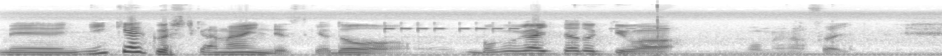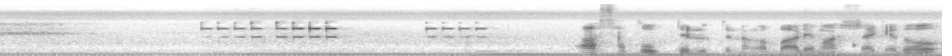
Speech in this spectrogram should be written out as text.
で、2脚しかないんですけど、僕が行った時は、ごめんなさい。朝撮ってるってのがバレましたけど、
